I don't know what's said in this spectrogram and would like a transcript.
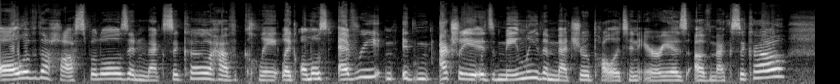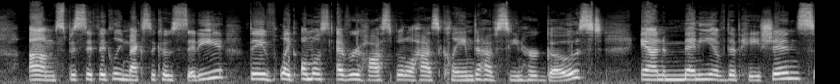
all of the hospitals in Mexico have claimed like almost every it, actually it's mainly the metropolitan areas of Mexico. Um, specifically Mexico City, they've like almost every hospital has claimed to have seen her ghost, and many of the patients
